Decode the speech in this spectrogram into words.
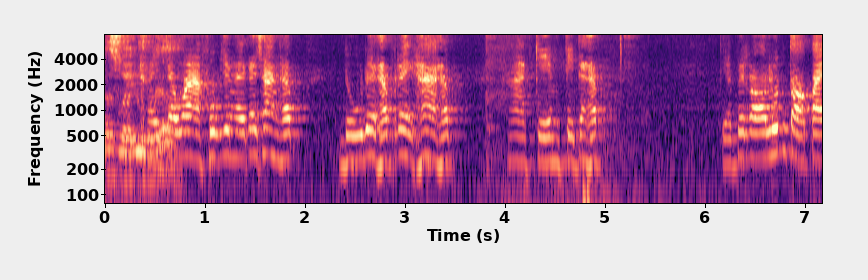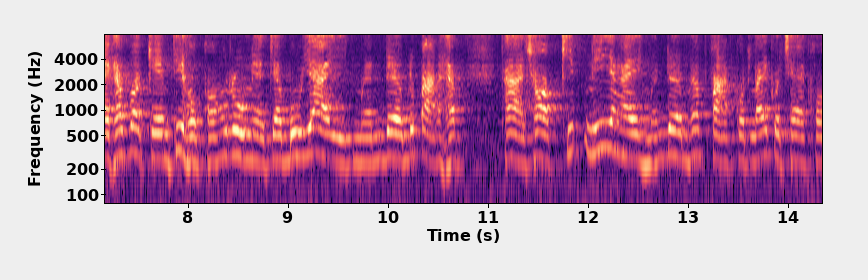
ก็สวยอยู่ใครแล้วจะว่าฟุกยังไงก็ช่างครับ ดูด้วยครับเลขห้าครับห้าเกมติดนะครับ เดี๋ยวไปรอลุ้นต่อไปครับว่าเกมที่ 6 ของรุงเนี่ยจะบูย่าอีกเหมือนเดิมหรือเปล่านะครับ ถ้าชอบคลิปนี้ยังไงเหมือนเดิมครับ ฝากกดไลค์กดแชร์ขอ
